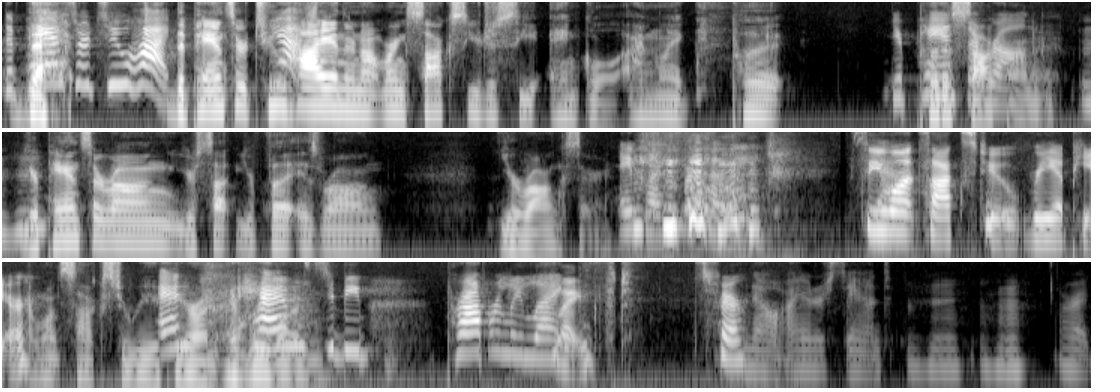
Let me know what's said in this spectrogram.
The pants are too high. the pants are too Yeah. high and they're not wearing socks. You just see ankle. I'm like, put Your put a pants sock are wrong. on it. Mm-hmm. Your pants are wrong. Your so- your foot is wrong. You're wrong, sir. A plus for Cody. So you want socks to reappear. I want socks to and reappear on everyone. hems to be properly lengthed. Lengthed. It's fair. No, I understand. Mm-hmm, mm-hmm. All right,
